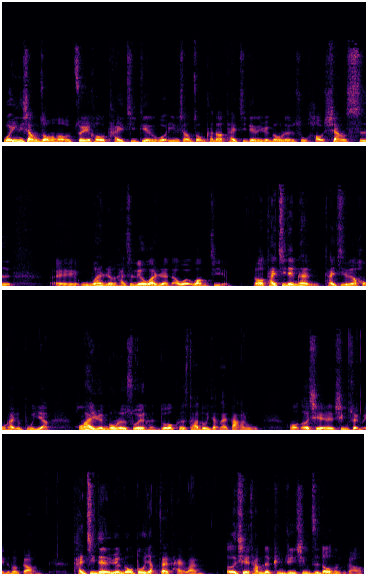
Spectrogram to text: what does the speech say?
我印象中，哈，最后台积电，我印象中看到台积电的员工人数好像是，诶，五万人还是六万人啊？我也忘记了。哦，台积电看台积电跟红海就不一样，红海员工人数也很多，可是他都养在大陆，哦，而且薪水没那么高。台积电的员工都养在台湾，而且他们的平均薪资都很高。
